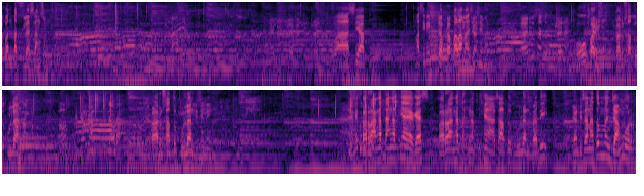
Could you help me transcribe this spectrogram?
Dapat 4 gelas langsung. Wah, siap. Mas ini sudah berapa lama sih Mas? Baru satu bulanan. Oh, baru baru satu bulan. Oh, beda orang. Beda orang. Baru satu bulan di sini. Nah, ini baru anget-angetnya ya, guys. Baru anget-angetnya satu bulan. Berarti yang di sana tuh menjamur.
